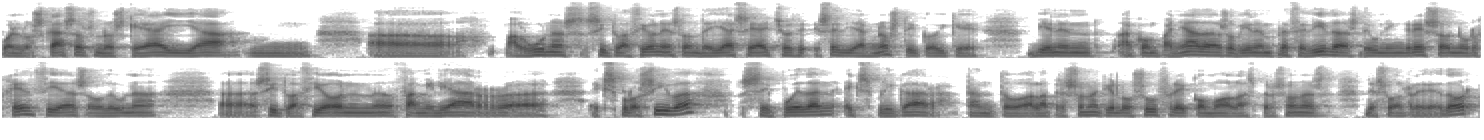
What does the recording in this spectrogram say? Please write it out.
o en los casos en los que hay ya mm, algunas situaciones donde ya se ha hecho ese diagnóstico y que vienen acompañadas o vienen precedidas de un ingreso en urgencias o de una ah, situación familiar ah, explosiva, se puedan explicar tanto a la persona que lo sufre como a las personas de su alrededor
